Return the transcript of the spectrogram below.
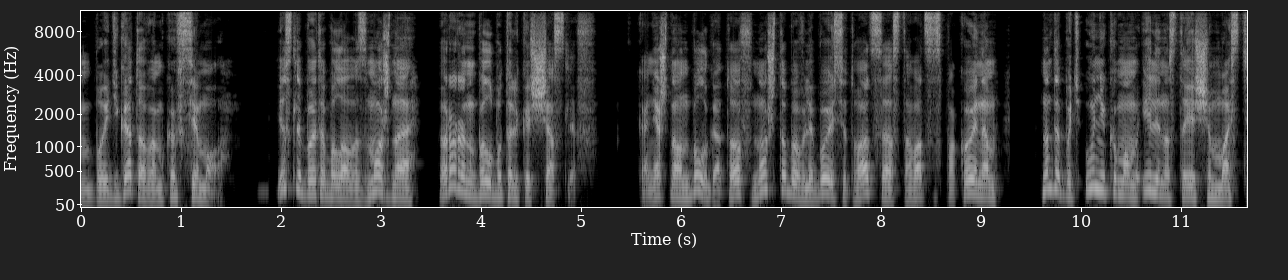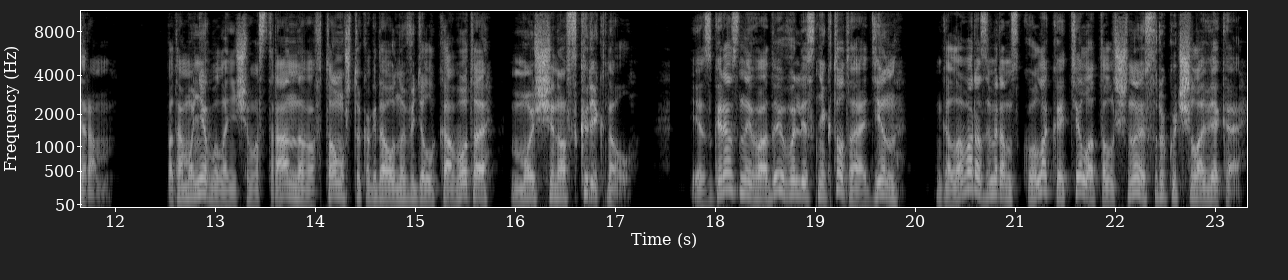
Быть готовым ко всему. Если бы это было возможно, Рорен был бы только счастлив. Конечно, он был готов, но чтобы в любой ситуации оставаться спокойным, надо быть уникумом или настоящим мастером. Потому не было ничего странного в том, что когда он увидел кого-то, мужчина вскрикнул. Из грязной воды вылез не кто-то один, голова размером с кулак и тело толщиной с руку человека.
